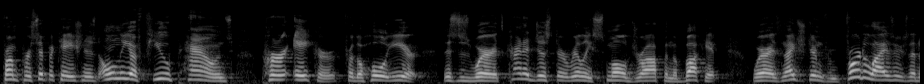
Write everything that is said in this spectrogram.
from precipitation is only a few pounds per acre for the whole year. This is where it's kind of just a really small drop in the bucket, whereas nitrogen from fertilizers that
